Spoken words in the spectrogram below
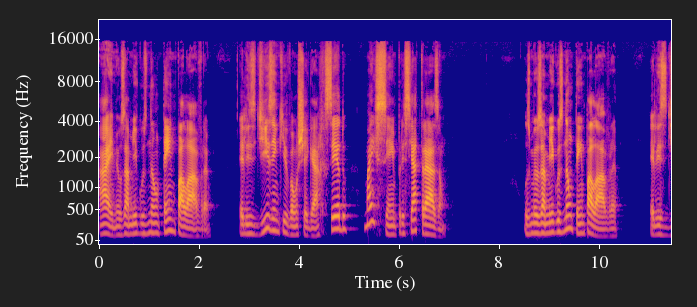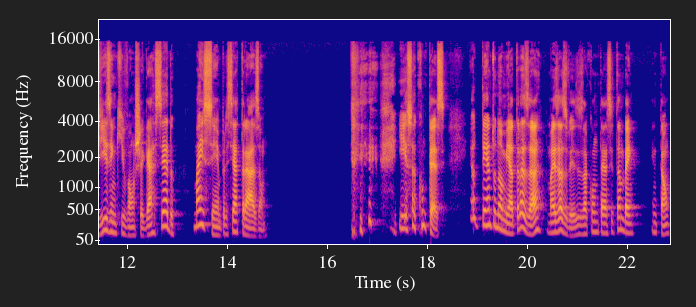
ai, meus amigos não têm palavra. Eles dizem que vão chegar cedo, mas sempre se atrasam. Os meus amigos não têm palavra. Eles dizem que vão chegar cedo, mas sempre se atrasam. e isso acontece. Eu tento não me atrasar, mas às vezes acontece também. Então,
